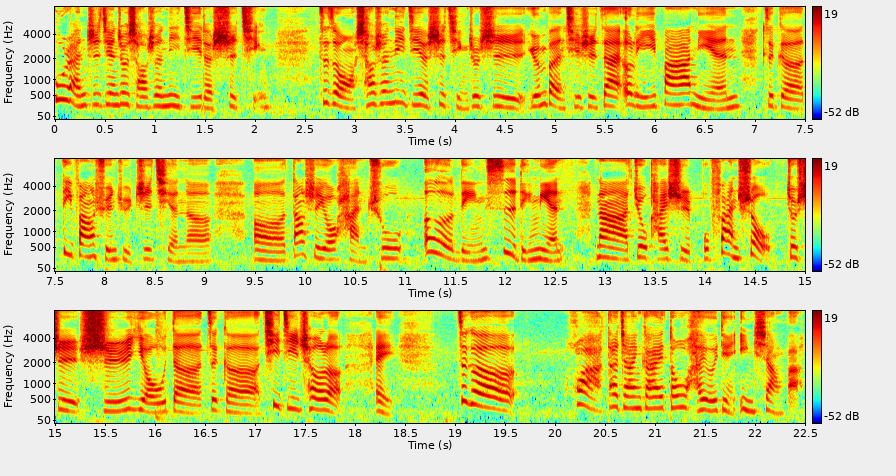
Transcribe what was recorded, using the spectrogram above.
忽然之间就销声匿迹的事情，这种销声匿迹的事情，就是原本其实在二零一八年这个地方选举之前呢，呃，当时有喊出二零四零年，那就开始不贩售就是石油的这个汽机车了。哎，这个话大家应该都还有一点印象吧？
